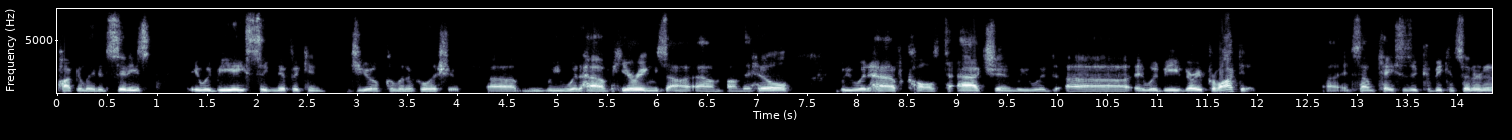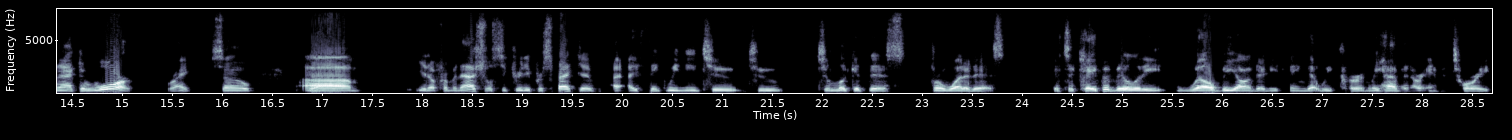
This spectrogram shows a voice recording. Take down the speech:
populated cities, it would be a significant geopolitical issue. Uh, we would have hearings uh, um, on the Hill. We would have calls to action. We would. Uh, it would be very provocative. Uh, in some cases, it could be considered an act of war. Right. So. Um, you know, from a national security perspective, I, I think we need to to to look at this for what it is. It's a capability well beyond anything that we currently have in our inventory,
